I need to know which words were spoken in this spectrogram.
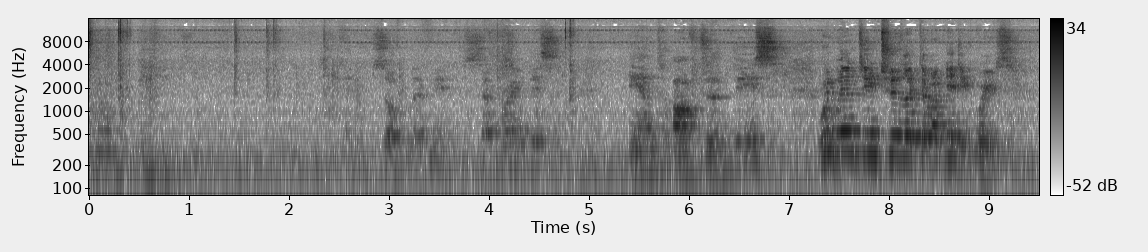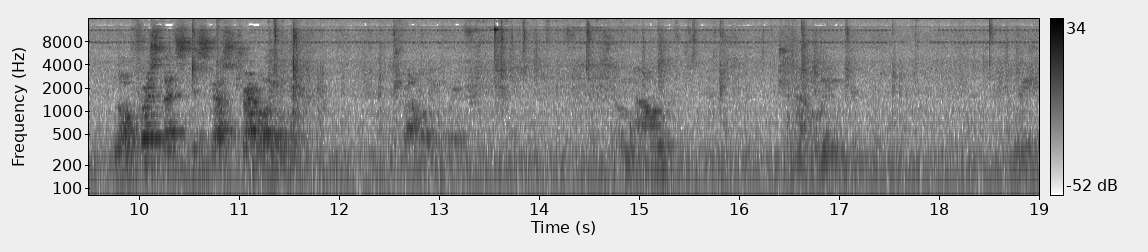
Um, so let me separate this. And after this, we went into electromagnetic waves. No, first let's discuss traveling wave. Traveling wave. So now, traveling wave.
